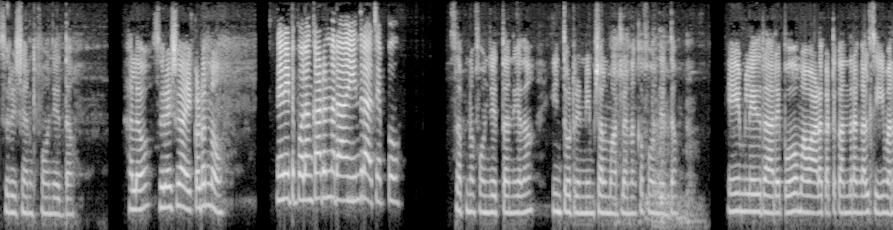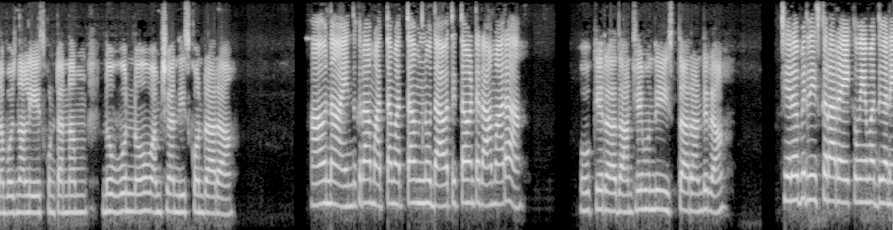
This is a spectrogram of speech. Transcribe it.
సురేషానికి ఫోన్ చేద్దాం. హలో సురేష్గా ఎక్కడున్నావు? నేను ఇటు పొలం కాడున్నారా ఏంద్రా చెప్పు. సప్న ఫోన్ చేస్తుంది కదా ఇంతో రెండు నిమిషాలు మాట్లాడినాక ఫోన్ చేద్దాం. ఏం లేదు రా రేపు మా వాడకట్టుకు అందరం కలిసి మన భోజనాలు వేసుకుంటున్నాం నువ్వు నువ్వు వంశీయాన్ని తీసుకొని రారా. అవునా ఎందుకురా మత్తం మత్తం నువ్వు దావత్ ఇస్తావంటే రామారా ఓకే రా దాంట్లో ఏముంది ఇస్తారా అండి రా. చెరోబిరి తీసుకురారా ఎక్కువ ఏమద్దు కానీ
